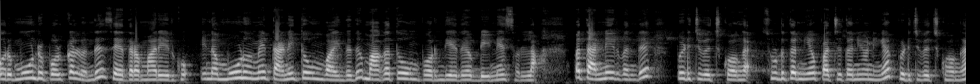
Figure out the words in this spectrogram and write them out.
ஒரு மூன்று பொருட்கள் வந்து சேர்த்துற மாதிரி இருக்கும். இந்த மூணுமே தனித்துவம் வாய்ந்தது மகத்துவம் பொருந்தியது அப்படின்னே சொல்லலாம். இப்போ தண்ணீர் வந்து பிடிச்சு வச்சுக்கோங்க. சுடு தண்ணியோ பச்சை தண்ணியோ நீங்கள் பிடிச்சு வச்சுக்கோங்க.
